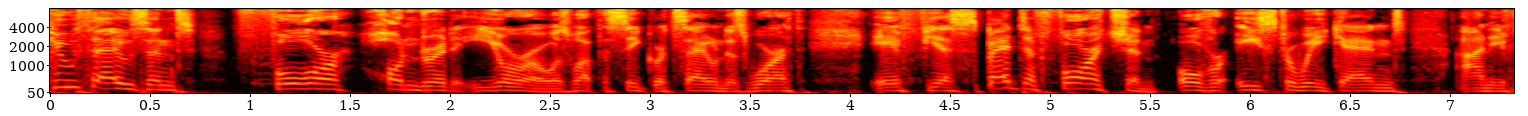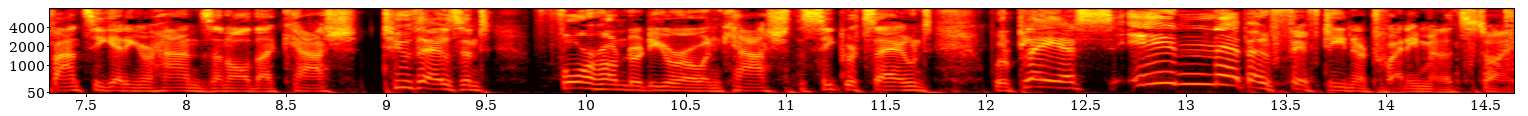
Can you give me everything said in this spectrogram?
2,400 euro is what the secret sound is worth. If you spent a fortune over Easter weekend and you fancy getting your hands on all that cash, 2,400 euro in cash. The secret sound will play it in about 15 or 20 minutes' time.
